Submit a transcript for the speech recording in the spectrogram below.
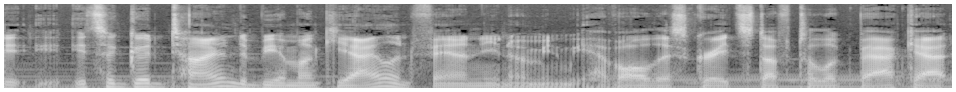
it, it's a good time to be a Monkey Island fan. You know, I mean, we have all this great stuff to look back at,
